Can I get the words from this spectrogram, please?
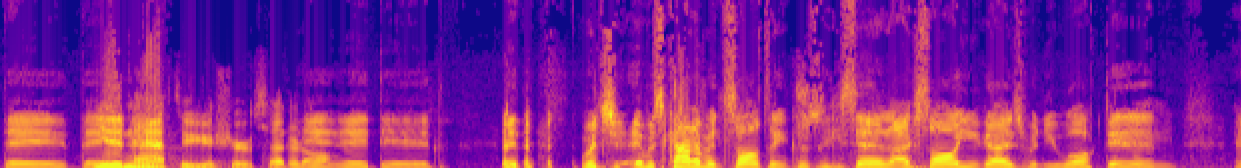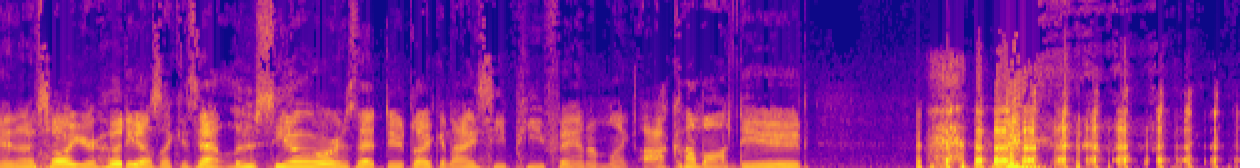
they they You didn't have to. Your shirt said it all. They, they did, it, which it was kind of insulting because he said, "I saw you guys when you walked in, and I saw your hoodie. I was like, is that Lucio or is that dude like an ICP fan?" I'm like, "Ah, come on, dude."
